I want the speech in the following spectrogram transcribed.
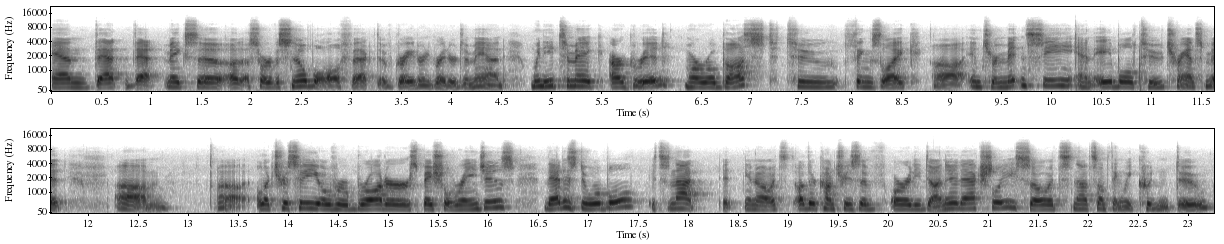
And that, that makes a, a, sort of a snowball effect of greater and greater demand. We need to make our grid more robust to things like uh, intermittency and able to transmit um, uh, electricity over broader spatial ranges. That is doable. It's not it, you know, it's other countries have already done it actually, so it's not something we couldn't do.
